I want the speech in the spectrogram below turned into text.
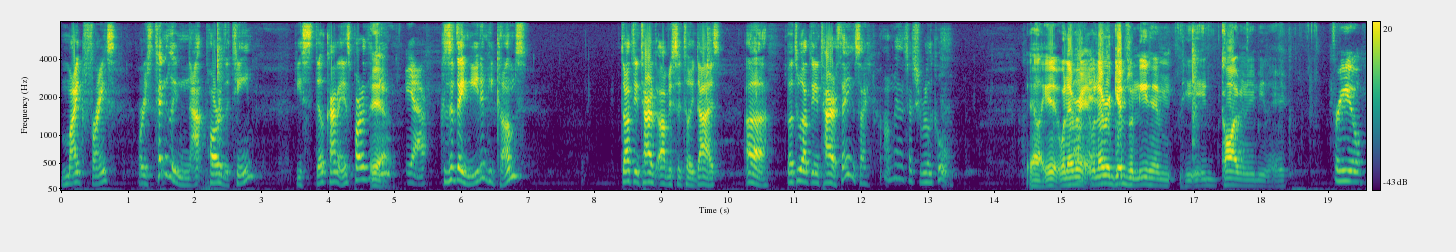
Mike Franks, where he's technically not part of the team, he still kind of is part of the Yeah. team. Yeah. Because if they need him, he comes. Throughout the entire, obviously, till he dies. Uh, but throughout the entire thing, it's like, oh man, that's actually really cool. Yeah, like it, whenever Okay. whenever Gibbs would need him, he- he'd call him and he'd be there. For you,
